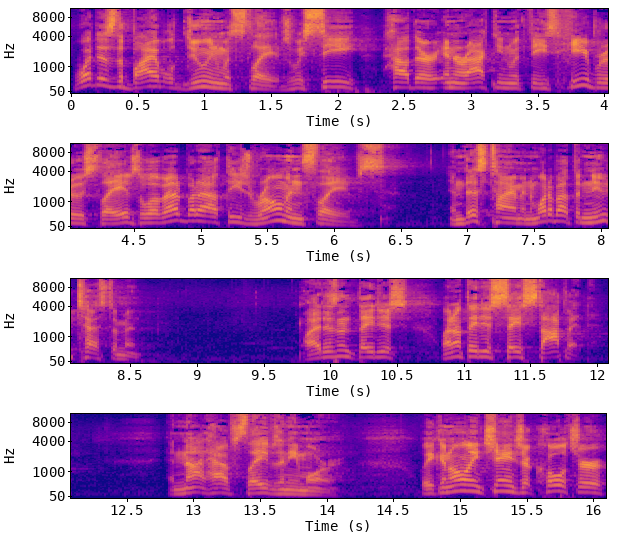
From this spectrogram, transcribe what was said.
what is the Bible doing with slaves? We see how they're interacting with these Hebrew slaves. Well, what about these Roman slaves in this time? And what about the New Testament? Why doesn't they just why don't they just say stop it and not have slaves anymore? We can only change a culture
